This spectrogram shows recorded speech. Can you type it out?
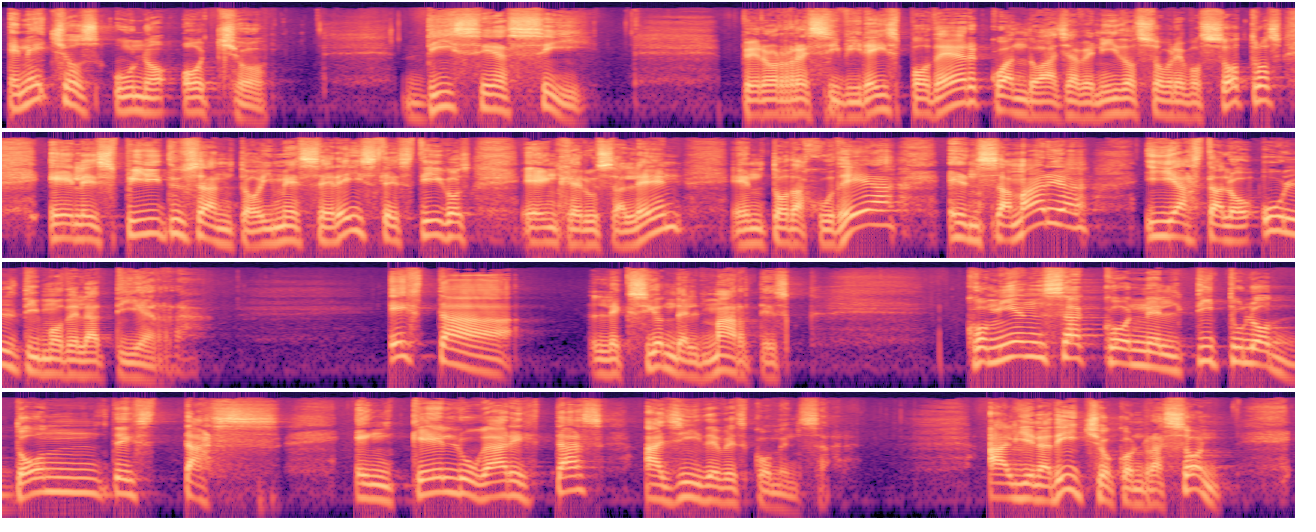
En Hechos 1.8 dice así, pero recibiréis poder cuando haya venido sobre vosotros el Espíritu Santo y me seréis testigos en Jerusalén, en toda Judea, en Samaria y hasta lo último de la tierra. Esta lección del martes comienza con el título ¿Dónde estás? ¿En qué lugar estás? Allí debes comenzar. Alguien ha dicho con razón,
